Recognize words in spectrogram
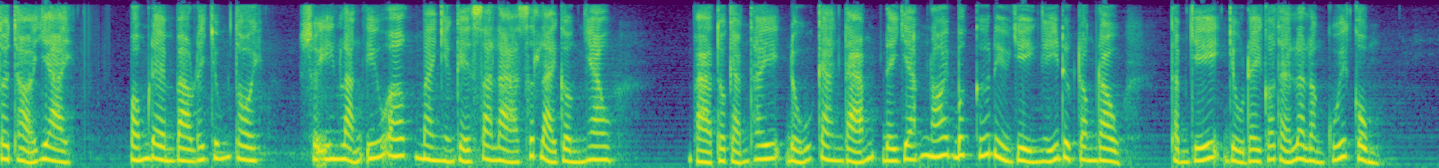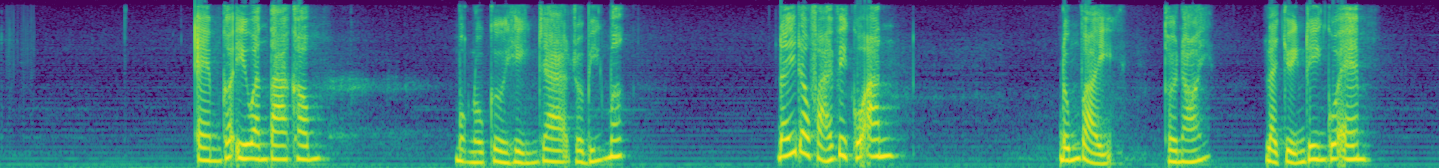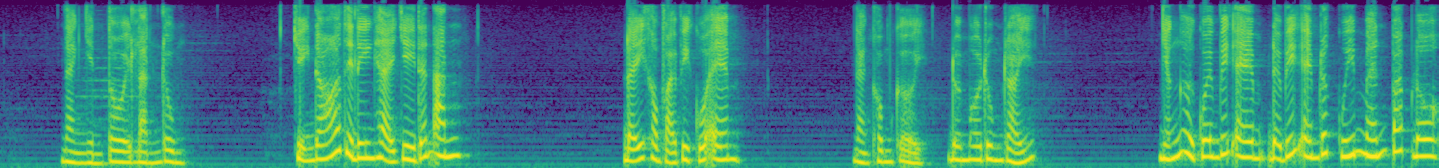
Tôi thở dài, bóng đêm bao lấy chúng tôi, sự yên lặng yếu ớt mang những kẻ xa lạ xích lại gần nhau. Và tôi cảm thấy đủ can đảm để dám nói bất cứ điều gì nghĩ được trong đầu, thậm chí dù đây có thể là lần cuối cùng. Em có yêu anh ta không? Một nụ cười hiện ra rồi biến mất. Đấy đâu phải việc của anh. Đúng vậy, tôi nói, là chuyện riêng của em. Nàng nhìn tôi lạnh lùng. Chuyện đó thì liên hệ gì đến anh? Đấy không phải việc của em. Nàng không cười, đôi môi run rẩy. Những người quen biết em đều biết em rất quý mến Pablo,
